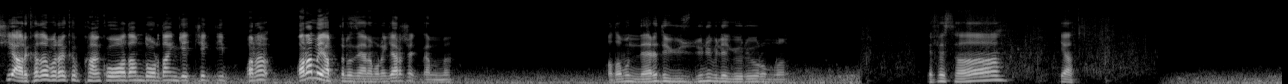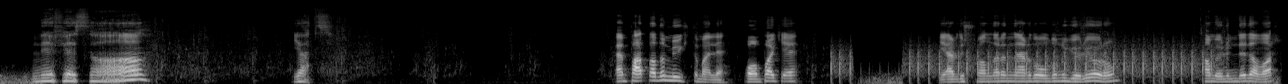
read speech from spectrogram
Kişiyi arkada bırakıp kanka o adam da oradan geçecek deyip bana bana mı yaptınız yani bunu gerçekten mi? Adamın nerede yüzdüğünü bile görüyorum lan. Nefes al. Yat. Nefes al. Yat. Ben patladım büyük ihtimalle. Pompa ke. Diğer düşmanların nerede olduğunu görüyorum. Tam önümde de var.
